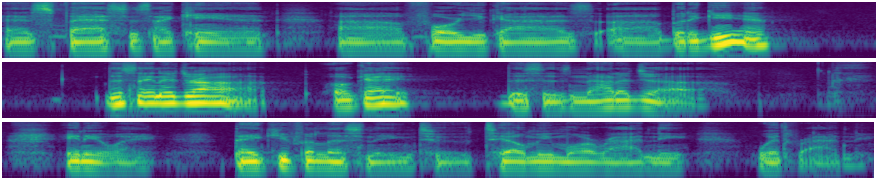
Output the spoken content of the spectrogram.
as fast as I can uh, for you guys. Uh, but again, this ain't a job, okay? This is not a job. anyway, thank you for listening to Tell Me More Rodney with Rodney.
